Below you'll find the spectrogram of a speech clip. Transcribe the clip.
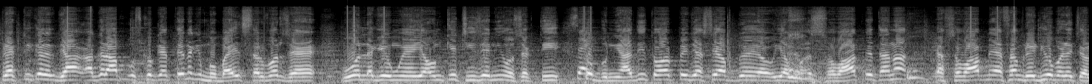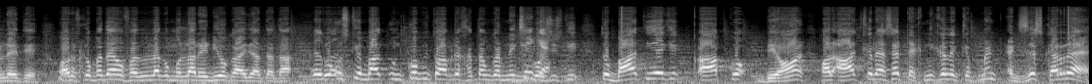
پریکٹیکل اگر آپ اس کو کہتے ہیں نا کہ موبائل سرورز ہیں وہ لگے ہوئے ہیں یا ان کی چیزیں نہیں ہو سکتی تو بنیادی طور پہ جیسے اب سواب پہ تھا نا سواب میں ایف ایم ریڈیو بڑے چل رہے تھے اور اس کو پتہ ہے وہ فضل اللہ کو ملا ریڈیو کہا جاتا تھا۔ تو اس کے بعد ان کو بھی تو آپ نے ختم کرنے کی کوشش کی۔ تو بات یہ ہے کہ آپ کو بیونڈ اور آج کل ایسا ٹیکنیکل اکیپمنٹ ایگزسٹ کر رہا ہے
